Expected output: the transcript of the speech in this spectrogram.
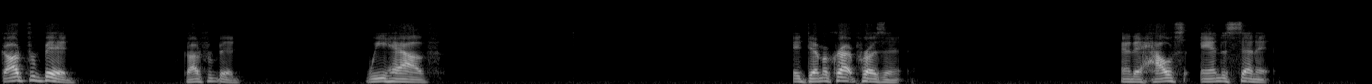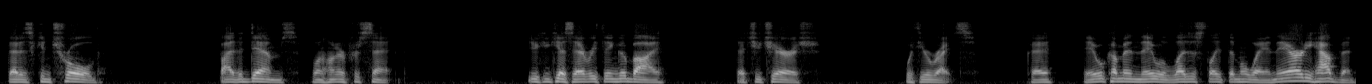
God forbid, God forbid, we have a Democrat president and a House and a Senate that is controlled by the Dems 100%. You can kiss everything goodbye that you cherish with your rights. Okay? They will come in, they will legislate them away, and they already have been.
